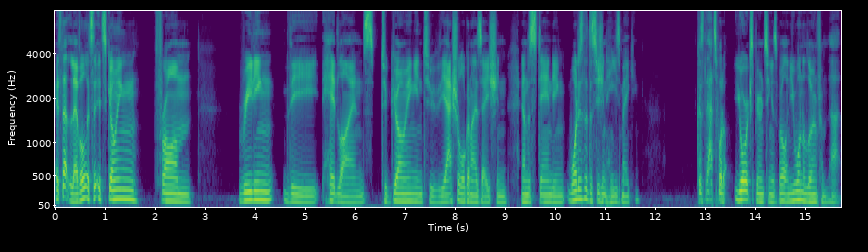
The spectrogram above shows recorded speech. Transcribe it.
it's that level. It's it's going from reading the headlines to going into the actual organization and understanding what is the decision he's making. Because that's what you're experiencing as well, and you want to learn from that.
